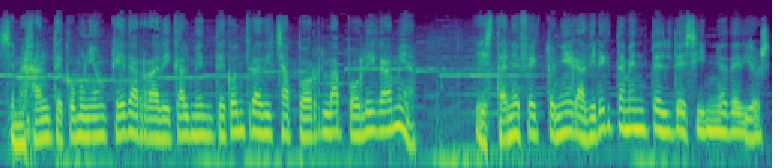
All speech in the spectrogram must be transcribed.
Semejante comunión queda radicalmente contradicha por la poligamia. Esta en efecto niega directamente el designio de Dios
